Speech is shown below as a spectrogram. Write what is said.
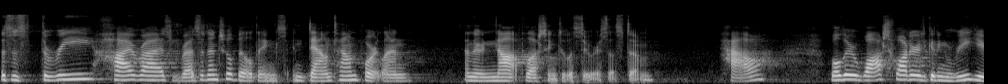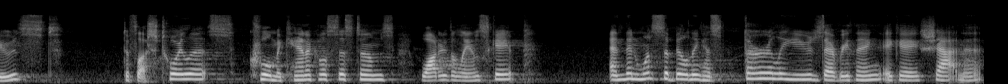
This is three high rise residential buildings in downtown Portland, and they're not flushing to the sewer system. How? Well, their wash water is getting reused to flush toilets, cool mechanical systems, water the landscape. And then once the building has thoroughly used everything, aka shat in it,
